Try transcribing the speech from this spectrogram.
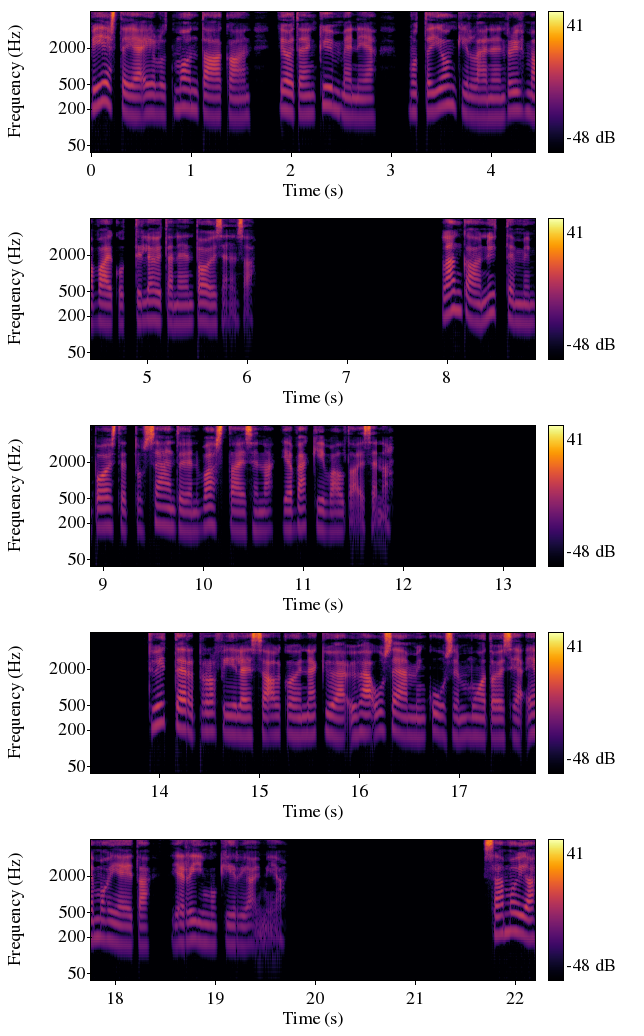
Viestejä ei ollut montaakaan, joitain kymmeniä, mutta jonkinlainen ryhmä vaikutti löytäneen toisensa. Lanka on nyttemmin poistettu sääntöjen vastaisena ja väkivaltaisena. Twitter-profiileissa alkoi näkyä yhä useammin kuusen muotoisia emojeita ja riimukirjaimia. Samoja,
